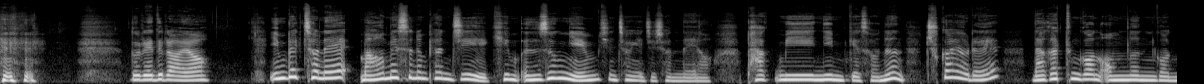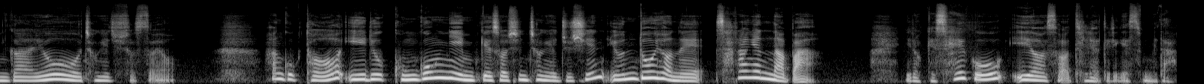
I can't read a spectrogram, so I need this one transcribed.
노래 들어요. 임백천의 마음에 쓰는 편지 김은숙님 신청해 주셨네요. 박미님께서는 추가열에 나 같은 건 없는 건가요? 정해 주셨어요. 한 곡 더 2600님께서 신청해 주신 윤도현의 사랑했나봐. 이렇게 세 곡 이어서 들려드리겠습니다.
